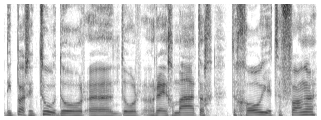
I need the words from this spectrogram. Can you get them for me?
die pas ik toe door, uh, door regelmatig te gooien, te vangen,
